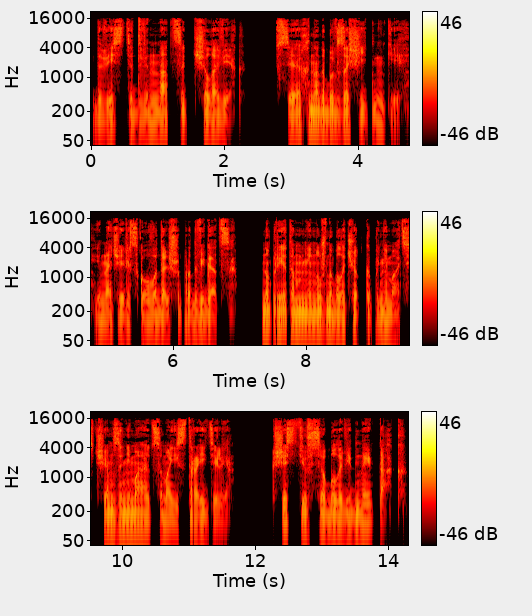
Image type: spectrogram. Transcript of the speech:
212 человек. Всех надо бы в защитники, иначе рисково дальше продвигаться. Но при этом мне нужно было четко понимать, чем занимаются мои строители. К счастью, все было видно и так.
